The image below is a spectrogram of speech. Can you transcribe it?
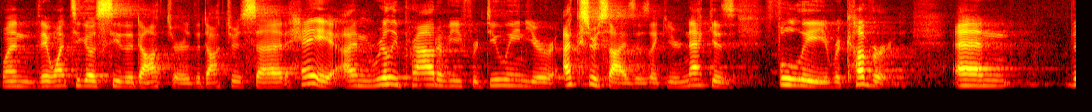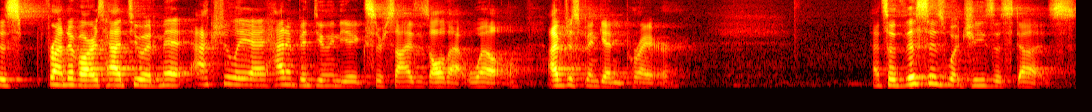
when they went to go see the doctor, the doctor said, Hey, I'm really proud of you for doing your exercises. Like your neck is fully recovered. And this friend of ours had to admit, actually, I hadn't been doing the exercises all that well. I've just been getting prayer. And so, this is what Jesus does.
